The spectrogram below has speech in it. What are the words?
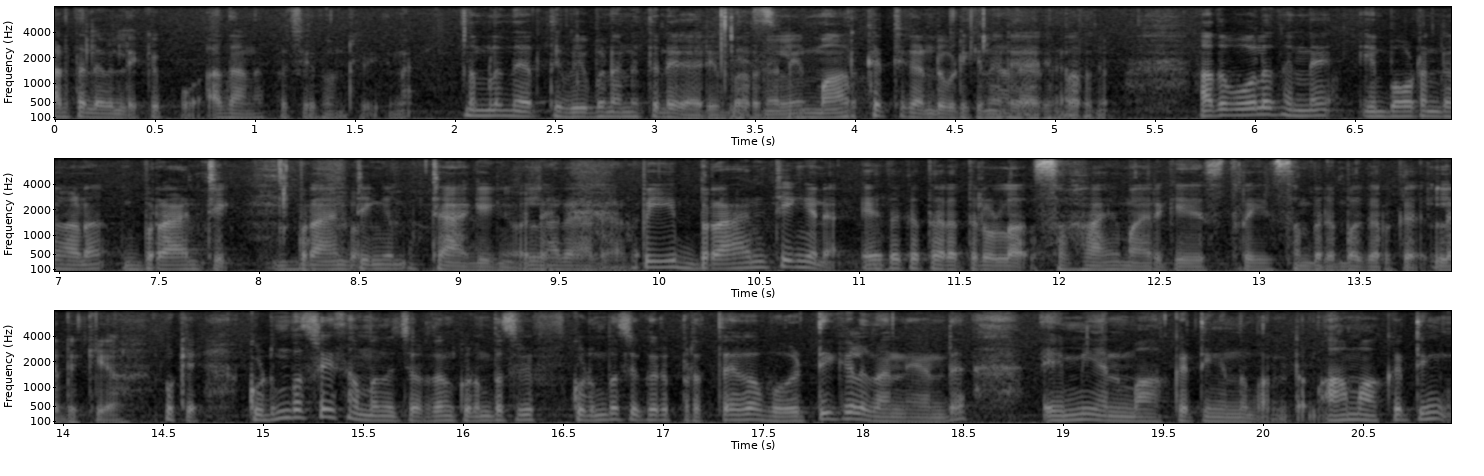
അടുത്ത ലെവലിലേക്ക് പോകുക അതാണ് ഇപ്പോൾ ചെയ്തുകൊണ്ടിരിക്കുന്നത്. നമ്മൾ നേരത്തെ വിപണനത്തിന്റെ കാര്യം പറഞ്ഞു. അല്ലെങ്കിൽ മാർക്കറ്റ് കണ്ടുപിടിക്കുന്നതിന്റെ കാര്യം പറഞ്ഞു. അതുപോലെ തന്നെ ഇമ്പോർട്ടന്റ് ആണ് ബ്രാൻഡിങ് ബ്രാൻഡിങ്ങും ടാഗിങ്ങും അല്ലേ. അപ്പോൾ ഈ ബ്രാൻഡിങ്ങിന് ഏതൊക്കെ തരത്തിലുള്ള സഹായമായിരിക്കും ഈ സ്ത്രീ സംരംഭകർക്ക് ലഭിക്കുക? ഓക്കെ കുടുംബശ്രീ സംബന്ധിച്ചിടത്തോളം കുടുംബശ്രീ കുടുംബശ്രീക്ക് ഒരു പ്രത്യേക വേർട്ടിക്കൽ തന്നെയുണ്ട്. എം ഇ ആൻഡ് മാർക്കറ്റിംഗ് എന്ന് പറഞ്ഞിട്ട്. ആ മാർക്കറ്റിംഗ്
